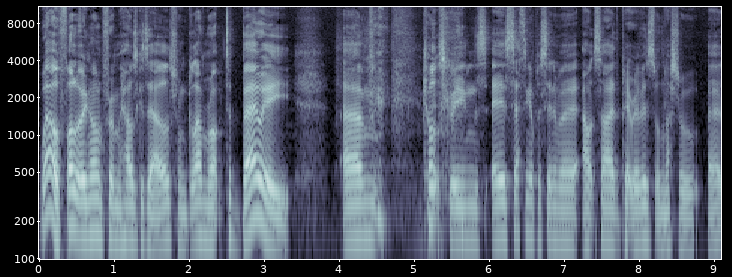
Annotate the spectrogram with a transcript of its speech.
well, following on from Hell's Gazelles, from glam rock to Bowie. Um, Cult Screens is setting up a cinema outside the Pitt Rivers or the National uh,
